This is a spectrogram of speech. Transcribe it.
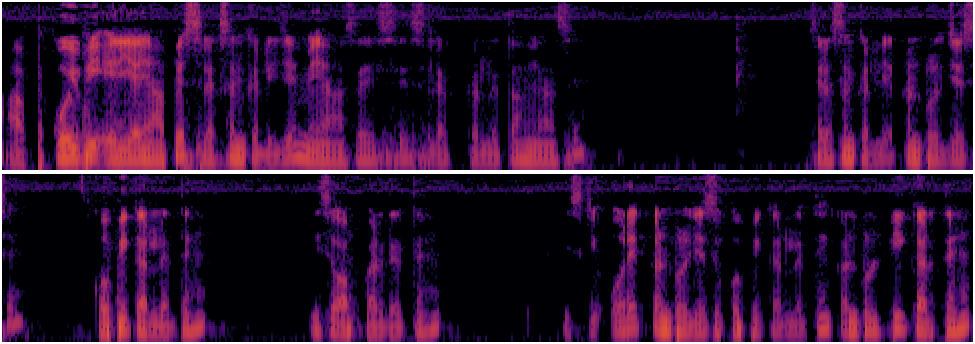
आप कोई भी एरिया यहाँ पे सिलेक्शन कर लीजिए। मैं यहाँ से इसे सिलेक्ट कर लेता हूँ, यहाँ से। सिलेक्शन कर लिया कंट्रोल जे से। कॉपी कर लेते हैं। इसे ऑफ़ कर देते हैं। इसकी और एक कंट्रोल जैसे कॉपी कर लेते हैं। कंट्रोल टी करते हैं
